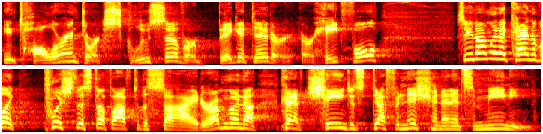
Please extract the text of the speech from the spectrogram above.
intolerant or exclusive or bigoted or, or hateful. So, you know, I'm going to kind of like push this stuff off to the side, or I'm going to kind of change its definition and its meaning.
